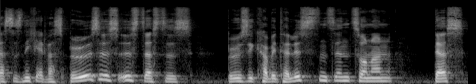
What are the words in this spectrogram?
dass es nicht etwas Böses ist, dass das böse Kapitalisten sind, sondern dass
